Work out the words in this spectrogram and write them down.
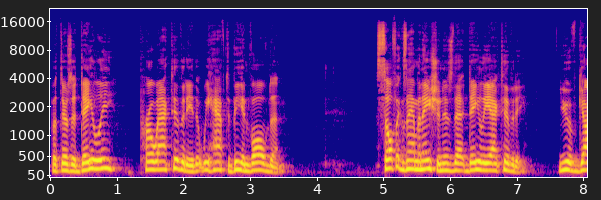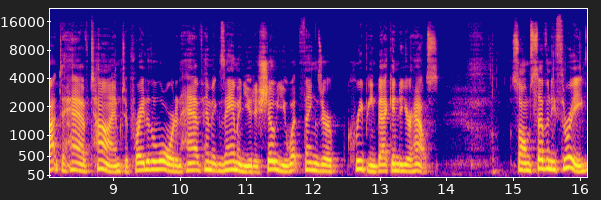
but there's a daily proactivity that we have to be involved in. Self examination is that daily activity. You have got to have time to pray to the Lord and have Him examine you to show you what things are creeping back into your house. Psalm 73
